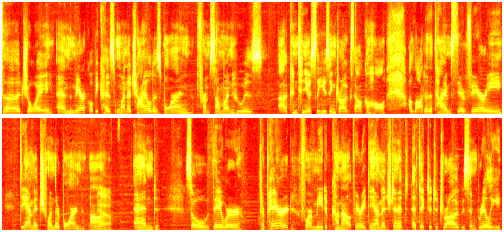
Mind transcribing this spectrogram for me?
the joy and the miracle because when a child is born from someone who is uh, continuously using drugs, alcohol, a lot of the times they're very damaged when they're born. Oh, yeah. Um, and so they were prepared for me to come out very damaged and ad- addicted to drugs and really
